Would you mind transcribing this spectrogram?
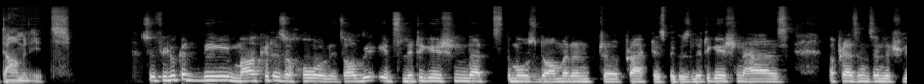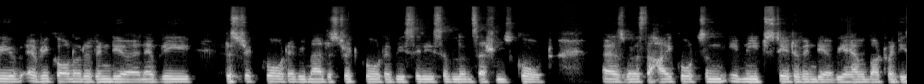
dominates? So if you look at the market as a whole, it's always it's litigation that's the most dominant uh, practice because litigation has a presence in literally every corner of India and every district court, every magistrate court, every city civil and sessions court, as well as the high courts in, in each state of India. We have about 20,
